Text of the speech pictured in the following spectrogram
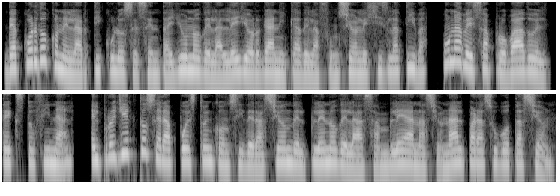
De acuerdo con el artículo 61 de la Ley Orgánica de la Función Legislativa, una vez aprobado el texto final, el proyecto será puesto en consideración del Pleno de la Asamblea Nacional para su votación.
